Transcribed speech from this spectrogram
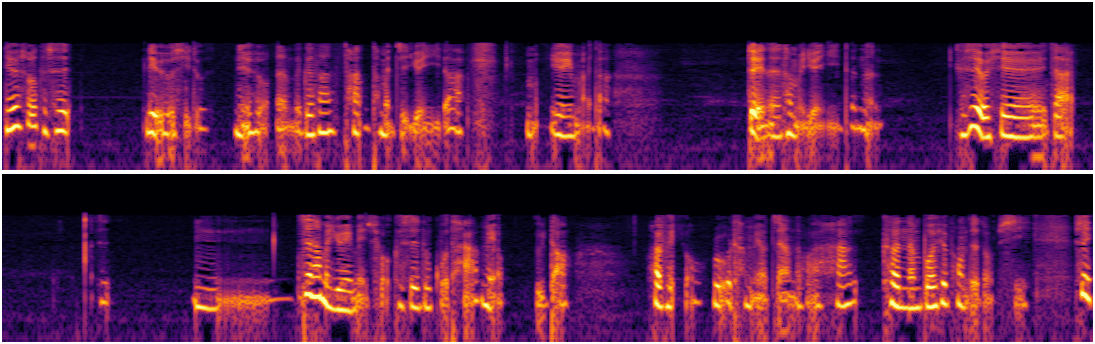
你会说，可是，例如说吸毒，你会说，嗯，那个他他他们自己愿意的，嗯，愿意买的。对，那是他们愿意的。那可是有些在，嗯，是他们愿意没错。可是如果他没有遇到坏朋友，如果他没有这样的话，他可能不会去碰这东西。所以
